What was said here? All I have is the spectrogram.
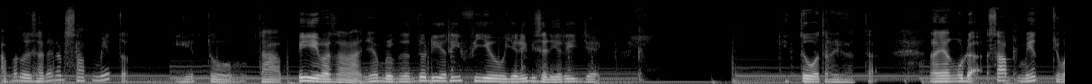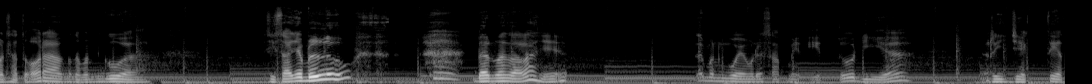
apa tulisannya kan submitted gitu. Tapi masalahnya belum tentu di review jadi bisa di reject. Itu ternyata. Nah yang udah submit cuma satu orang teman gue sisanya belum. Dan masalahnya temen gue yang udah submit itu dia rejected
